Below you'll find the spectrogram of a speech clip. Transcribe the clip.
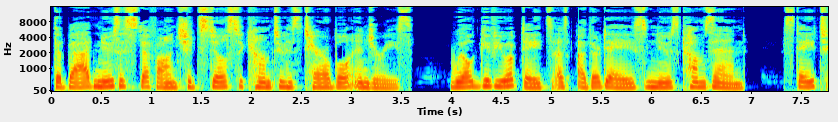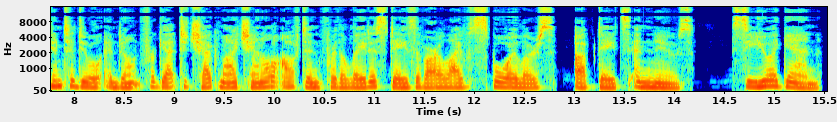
The bad news is Stefan should still succumb to his terrible injuries. We'll give you updates as other days news comes in. Stay tuned to DOOL and don't forget to check my channel often for the latest Days of Our Lives spoilers, updates and news. See you again.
